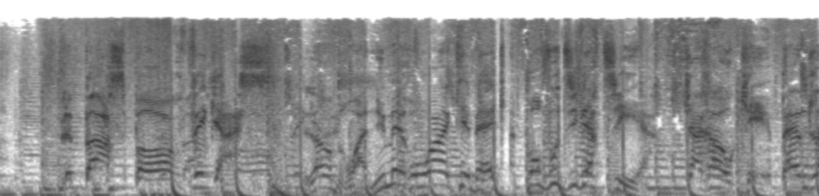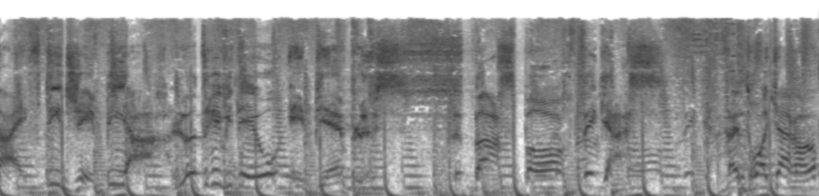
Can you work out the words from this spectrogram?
Le Bar Sport Vegas. L'endroit numéro un à Québec pour vous divertir. Karaoke, bandlife, DJ, billard, loterie vidéo et bien plus. Le Bar Sport Vegas. 2340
